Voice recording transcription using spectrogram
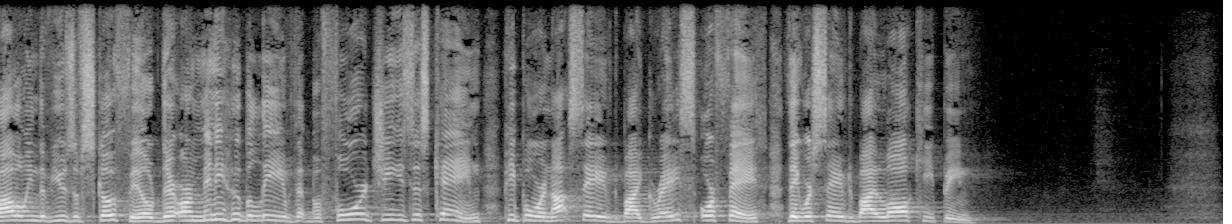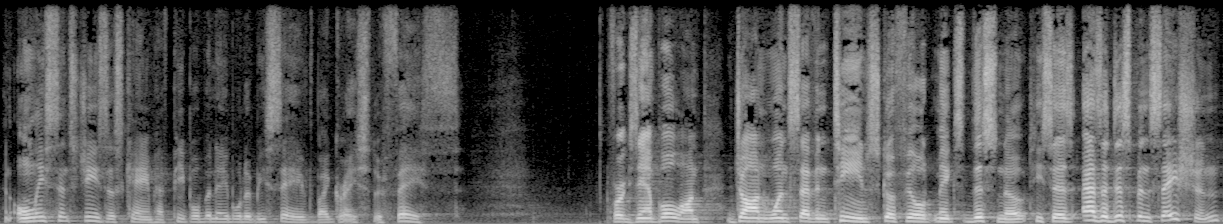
Following the views of Scofield, there are many who believe that before Jesus came, people were not saved by grace or faith, they were saved by law keeping. And only since Jesus came have people been able to be saved by grace through faith. For example, on John 1:17, Scofield makes this note. He says, "As a dispensation,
